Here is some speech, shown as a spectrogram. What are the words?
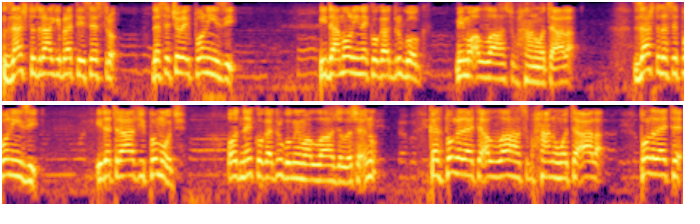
Zašto dragi brate i sestro da se čovjek ponizi i da moli nekoga drugog mimo Allaha subhanahu wa ta'ala zašto da se ponizi i da traži pomoć od nekoga drugog mimo Allaha jalla še'nu kad pogledajte Allaha subhanahu wa ta'ala pogledajte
